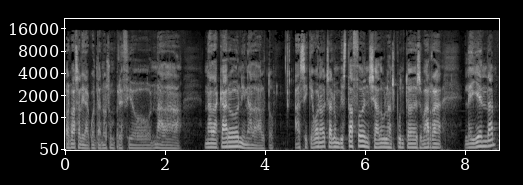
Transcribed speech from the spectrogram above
os va a salir a cuenta, no es un precio nada, nada caro ni nada alto. Así que bueno, echarle un vistazo en shadowlands.es barra leyenda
